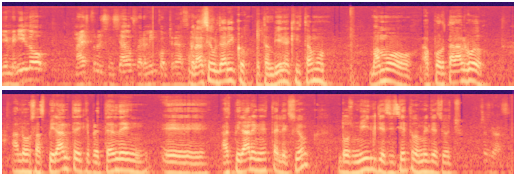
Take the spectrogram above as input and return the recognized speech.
bienvenido, maestro licenciado Fermín Contreras. Gracias, Uldarico. Pues también aquí estamos. Vamos a aportar algo a los aspirantes que pretenden eh, aspirar en esta elección 2017-2018. Muchas gracias.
